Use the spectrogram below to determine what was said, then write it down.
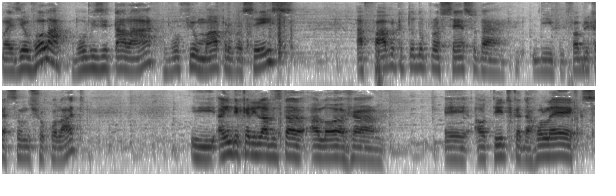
Mas eu vou lá, vou visitar lá, vou filmar para vocês a fábrica, todo o processo da, de fabricação do chocolate. E ainda quero ir lá visitar a loja é, autêntica da Rolex.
